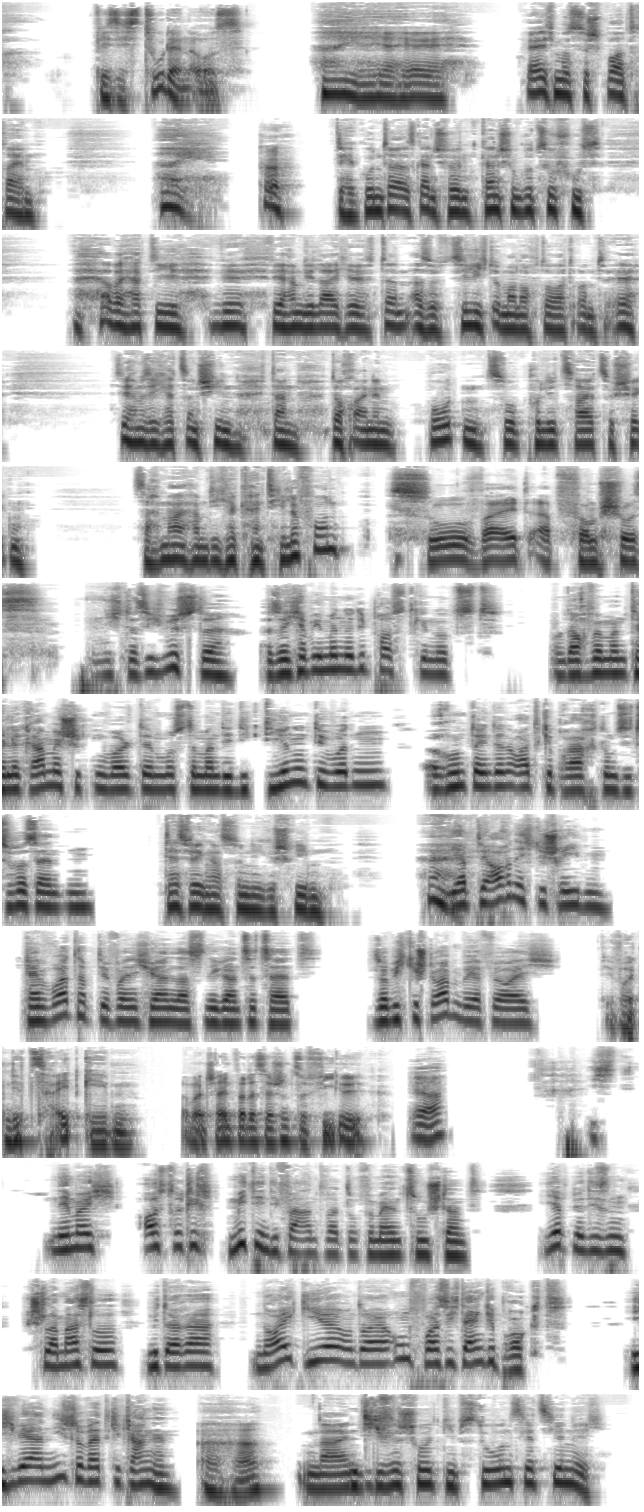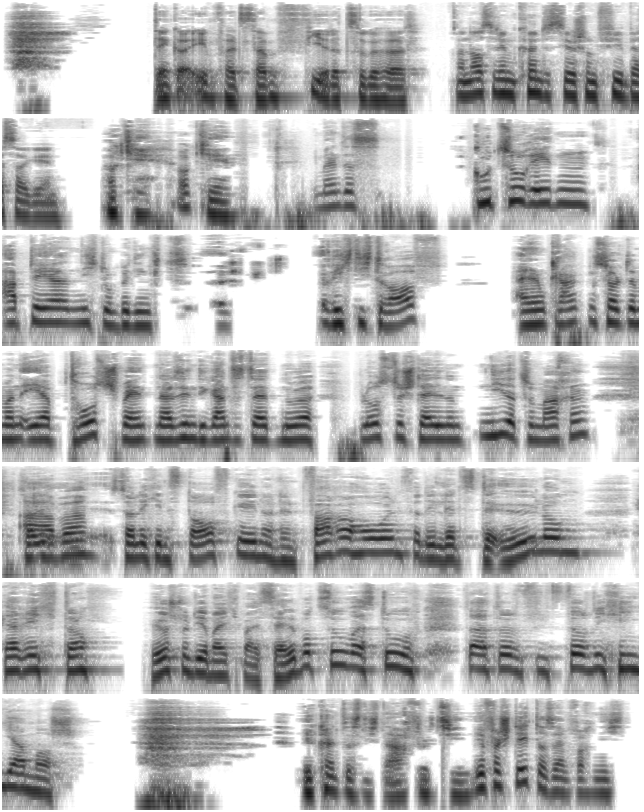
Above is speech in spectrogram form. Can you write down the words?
Wie siehst du denn aus? Eieiei. Ja, ich musste Sport treiben. Ei. Huh. Der Gunther ist ganz schön, ganz schön gut zu Fuß. Aber er hat die, wir, wir haben die Leiche dann, also sie liegt immer noch dort und äh, sie haben sich jetzt entschieden, dann doch einen Boten zur Polizei zu schicken. Sag mal, haben die hier kein Telefon? So weit ab vom Schuss. Nicht, dass ich wüsste. Also ich habe immer nur die Post genutzt. Und auch wenn man Telegramme schicken wollte, musste man die diktieren und die wurden runter in den Ort gebracht, um sie zu versenden. Deswegen hast du nie geschrieben. Ihr habt ja auch nicht geschrieben. Kein Wort habt ihr von euch hören lassen die ganze Zeit. So ob ich gestorben wäre für euch. Wir wollten dir Zeit geben. Aber anscheinend war das ja schon zu viel. Ja. Ich nehme euch ausdrücklich mit in die Verantwortung für meinen Zustand. Ihr habt mir diesen Schlamassel mit eurer Neugier und eurer Unvorsicht eingebrockt. Ich wäre nie so weit gegangen. Aha. Nein, diese Schuld gibst du uns jetzt hier nicht. Denke ebenfalls, da haben vier dazu gehört. Und außerdem könnte es dir schon viel besser gehen. Okay, okay. Ich meine, das gut zureden habt ihr ja nicht unbedingt äh, richtig drauf. Einem Kranken sollte man eher Trost spenden, als ihn die ganze Zeit nur bloßzustellen und niederzumachen. Soll Aber ich, soll ich ins Dorf gehen und den Pfarrer holen für die letzte Ölung, Herr Richter? Hörst du dir manchmal selber zu, was du da für dich hinjammerst? Ihr könnt das nicht nachvollziehen. Ihr versteht das einfach nicht.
